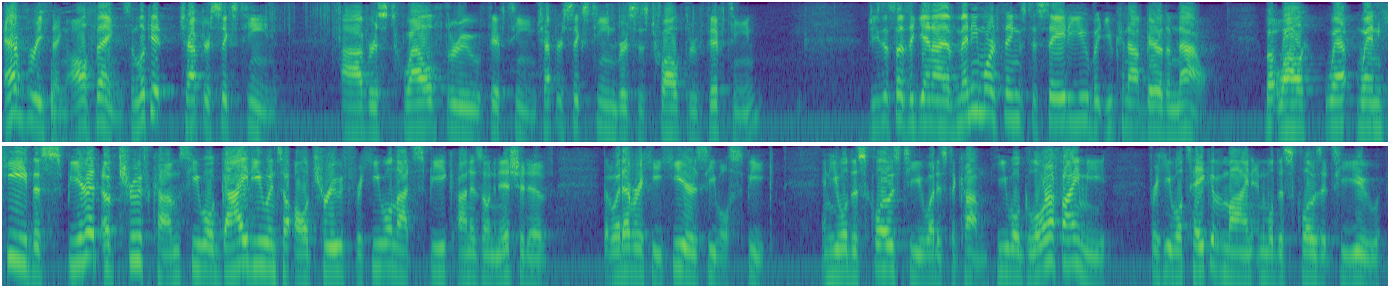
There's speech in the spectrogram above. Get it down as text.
everything, all things. And look at chapter 16, uh, verse 12 through 15. Chapter 16, verses 12 through 15. Jesus says again, I have many more things to say to you, but you cannot bear them now. But while when he, the Spirit of truth, comes, he will guide you into all truth, for he will not speak on his own initiative, but whatever he hears, he will speak and he will disclose to you what is to come. He will glorify me, for he will take of mine and will disclose it to you.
